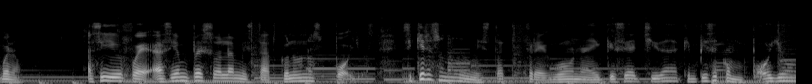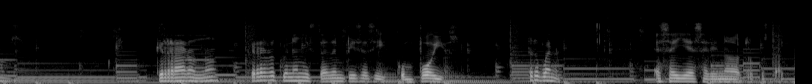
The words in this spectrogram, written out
Bueno, así fue, así empezó la amistad, con unos pollos. Si quieres una amistad fregona y que sea chida, que empiece con pollos. Qué raro, ¿no? Qué raro que una amistad empiece así, con pollos. Pero bueno, esa ya es harina de otro costal.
